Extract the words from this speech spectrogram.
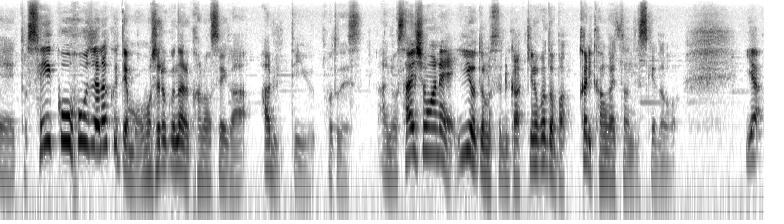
えーと、成功法じゃなくても面白くなる可能性があるっていうことです。あの最初はねいい音のする楽器のことばっかり考えてたんですけどいや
